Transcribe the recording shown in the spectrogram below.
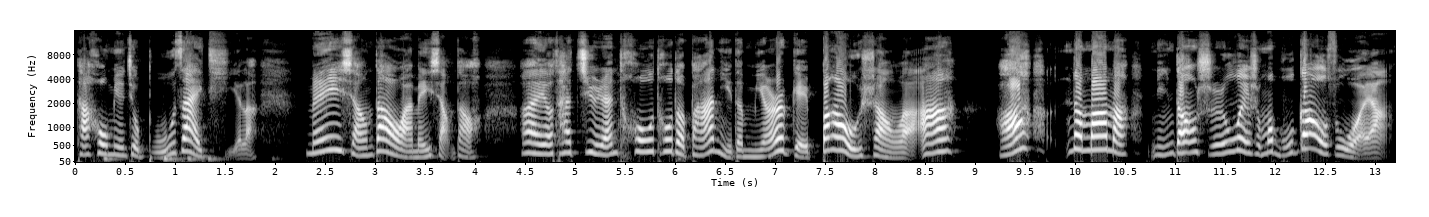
他后面就不再提了，没想到啊，没想到。哎呦，他居然偷偷的把你的名儿给报上了啊啊！那妈妈，您当时为什么不告诉我呀？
